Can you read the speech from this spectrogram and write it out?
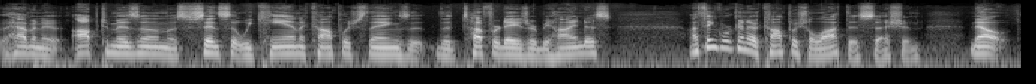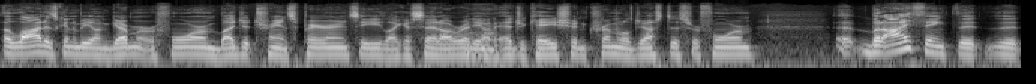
uh, having an optimism, a sense that we can accomplish things, that the tougher days are behind us, I think we're going to accomplish a lot this session. Now, a lot is going to be on government reform, budget transparency, like I said already, on education, criminal justice reform. Uh, but I think that that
